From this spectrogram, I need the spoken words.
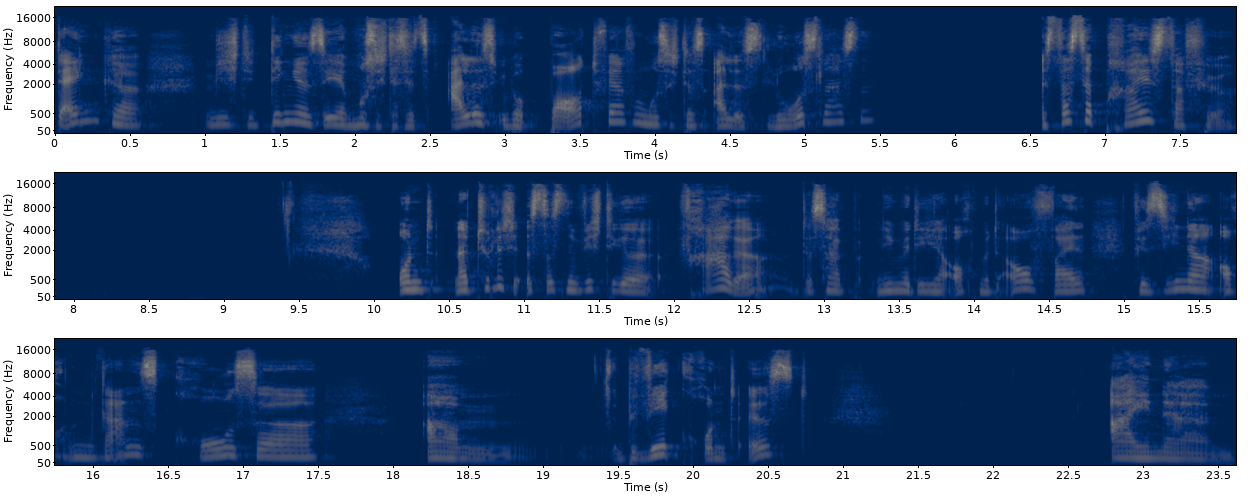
denke, wie ich die Dinge sehe, muss ich das jetzt alles über Bord werfen? Muss ich das alles loslassen? Ist das der Preis dafür? Und natürlich ist das eine wichtige Frage, deshalb nehmen wir die hier auch mit auf, weil für Sina auch ein ganz großer ähm, Beweggrund ist, eine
